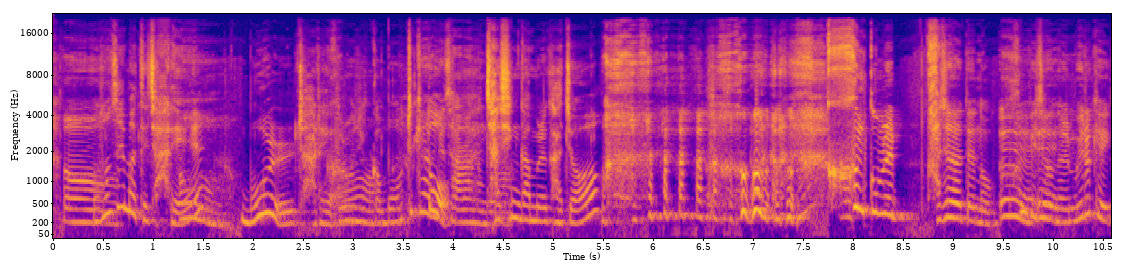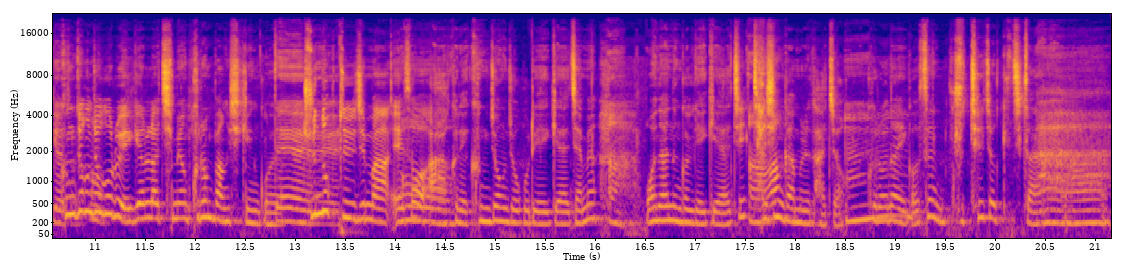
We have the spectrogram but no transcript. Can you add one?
어. 너 선생님한테 잘해. 어. 뭘 잘해요? 그러니까 뭐 어떻게 하는 또게 잘하는 거야? 자신감을 가져. 큰 꿈을 가져야 돼 너. 큰 예, 비전을 뭐 이렇게 얘기하죠. 긍정적으로 얘기하려 치면 그런 방식인 거예요. 네. 주눅 들지 마에서 어. 아 그래 긍정적으로 얘기하자면 어. 아. 원하는 걸 얘기하지 아. 자신감을 가져. 음. 그러나 이것은 구체적이지가 않아요. 아.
